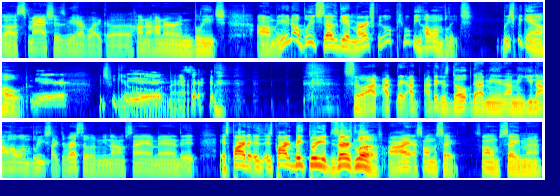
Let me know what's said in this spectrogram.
uh smashes. We have like uh Hunter Hunter and Bleach. Um and even though Bleach does get merch, people people be hoeing Bleach. Bleach be getting hold. Yeah. Bleach be getting Yeah. hold, man. So I, I think I, I think it's dope that I mean I mean you're not hoeing bleach like the rest of them. You know what I'm saying, man? It it's part of it's part of Big Three. It deserves love. All right, that's all I'm gonna say. That's all I'm gonna say, man.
